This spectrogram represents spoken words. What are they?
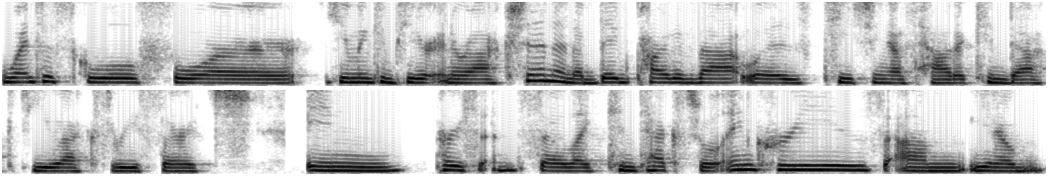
went to school for human computer interaction, and a big part of that was teaching us how to conduct UX research in person. So, like contextual inquiries, um, you know,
